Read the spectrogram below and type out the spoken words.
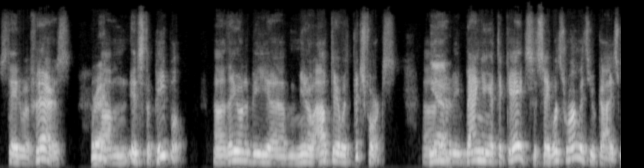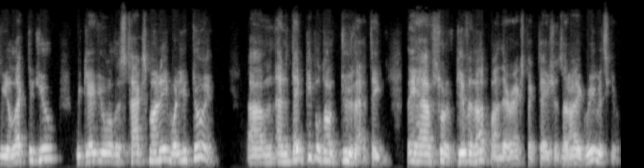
state of affairs. Right. Um, it's the people. Uh, they ought to be, um, you know, out there with pitchforks uh, they're gonna be banging at the gates and say, what's wrong with you guys? We elected you, we gave you all this tax money, what are you doing? Um, and they, people don't do that. They, they have sort of given up on their expectations, and I agree with you.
